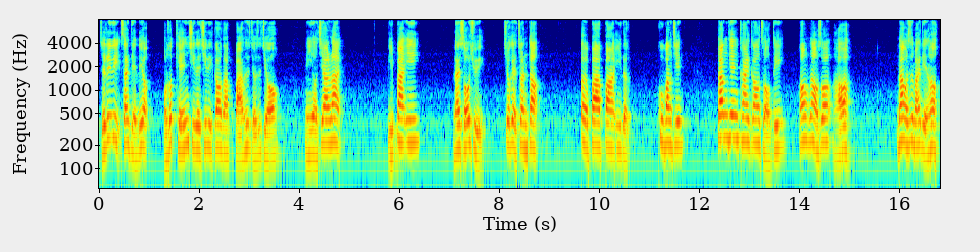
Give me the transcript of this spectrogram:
折利率三点六，我说填息的几率高达百分之九十九，你有加赖，礼拜一来索取就可以赚到。二八八一的库邦金，当天开高走低，好，那我说好啊，那我是买点哈。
